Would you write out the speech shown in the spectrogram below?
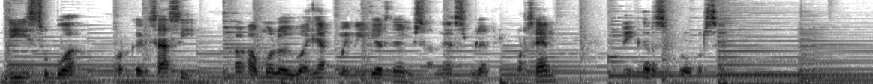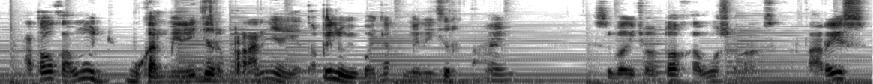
di sebuah organisasi. Maka kamu lebih banyak manajernya misalnya 90%, maker 10%. Atau kamu bukan manajer perannya ya, tapi lebih banyak manajer time. sebagai contoh kamu seorang sekretaris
